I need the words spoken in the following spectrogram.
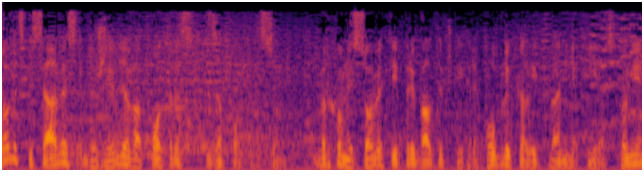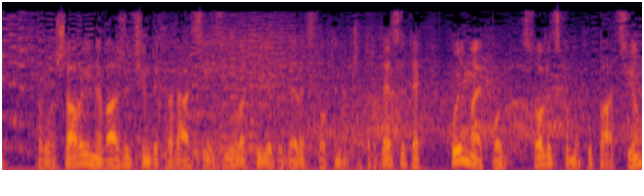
Sovjetski savez doživljava potres za potresom. Vrhovni sovjeti pribaltičkih republika Litvanije i Estonije proglašavaju nevažećim deklaracije iz jula 1940. kojima je pod sovjetskom okupacijom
